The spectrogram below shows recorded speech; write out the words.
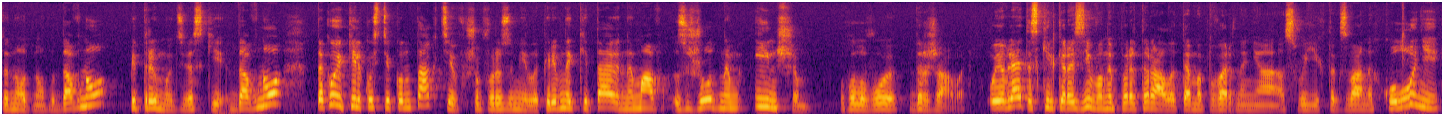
один одного давно підтримують зв'язки давно. Такої кількості контактів, щоб ви розуміли, керівник Китаю не мав з жодним іншим головою держави. Уявляєте, скільки разів вони перетирали теми повернення своїх так званих колоній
